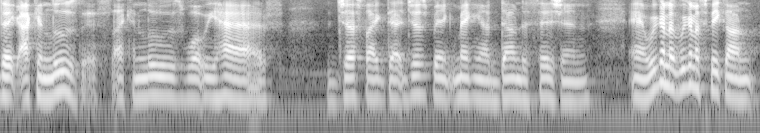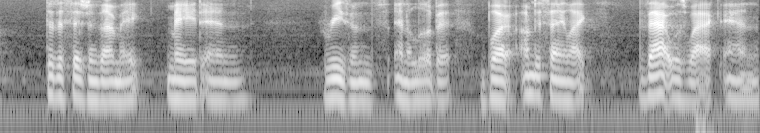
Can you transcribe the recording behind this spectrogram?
that I can lose this. I can lose what we have just like that. Just make, making a dumb decision, and we're gonna we're gonna speak on the decisions I make made and reasons in a little bit. But I'm just saying like that was whack, and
